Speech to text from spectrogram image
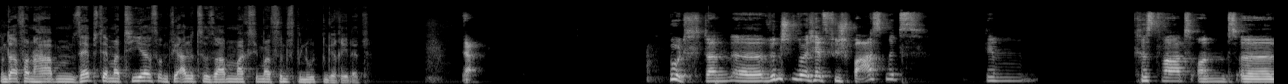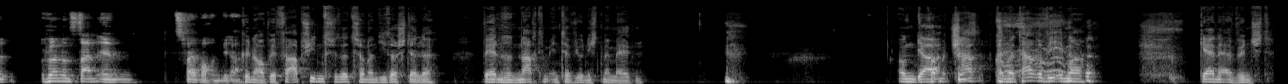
Und davon haben selbst der Matthias und wir alle zusammen maximal fünf Minuten geredet. Ja. Gut, dann äh, wünschen wir euch jetzt viel Spaß mit dem Christwart und äh, hören uns dann in zwei Wochen wieder. Genau, wir verabschieden uns jetzt schon an dieser Stelle, werden uns nach dem Interview nicht mehr melden. Und Ja, Kommentare, Kommentare wie immer gerne erwünscht.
